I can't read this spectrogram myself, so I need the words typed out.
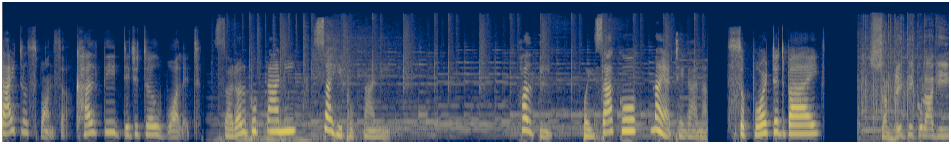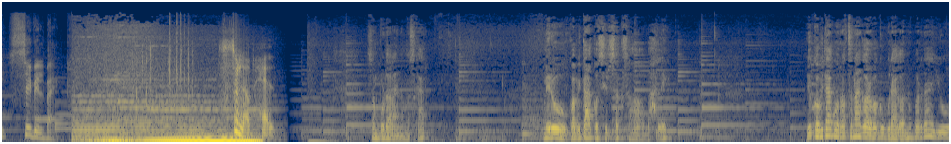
Title sponsor Khalti Digital Wallet. सरल भुक्तानी सही भुक्तानी। खल्ती पैसाको नयाँ ठेगाना। Supported by समृद्धिको लागि सिभिल ब्याङ्क। Sulabh Health. सम्पूर्णलाई नमस्कार। मेरो कविताको शीर्षक छ भाले। यो कविताको रचना गर्वको कुरा गर्नुपर्दा यो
